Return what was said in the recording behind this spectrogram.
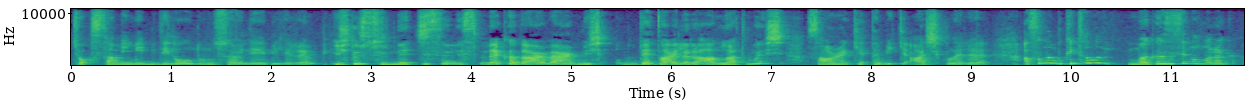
Çok samimi bir dil olduğunu söyleyebilirim. İşte sünnetçisinin ismine kadar vermiş, detayları anlatmış. Sonraki tabii ki aşkları. Aslında bu kitabın magazin olarak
